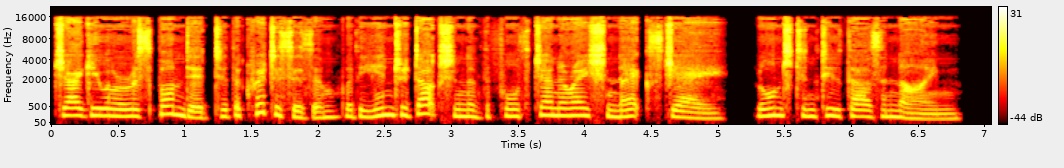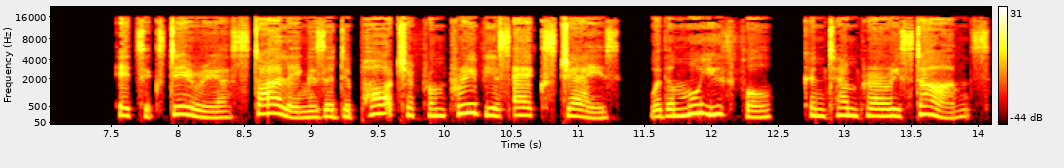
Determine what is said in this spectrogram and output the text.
Jaguar responded to the criticism with the introduction of the fourth-generation XJ, launched in 2009. Its exterior styling is a departure from previous XJs, with a more youthful, contemporary stance,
